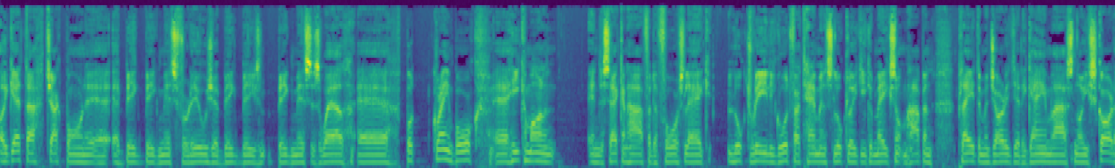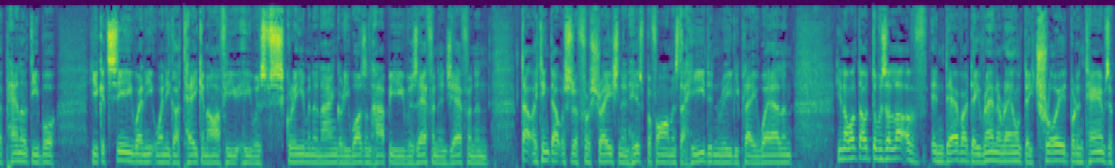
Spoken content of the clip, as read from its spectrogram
I get that. Jack Byrne, a, a big, big miss Farrugia, a big, big, big miss as well. Uh, but Graham Burke, uh, he come on in the second half of the fourth leg looked really good for 10 minutes, looked like he could make something happen. Played the majority of the game last night, He scored a penalty, but you could see when he when he got taken off, he, he was screaming in anger. He wasn't happy. He was effing and jeffing, and that I think that was the frustration in his performance that he didn't really play well. And you know, although there was a lot of endeavour, they ran around, they tried, but in terms of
